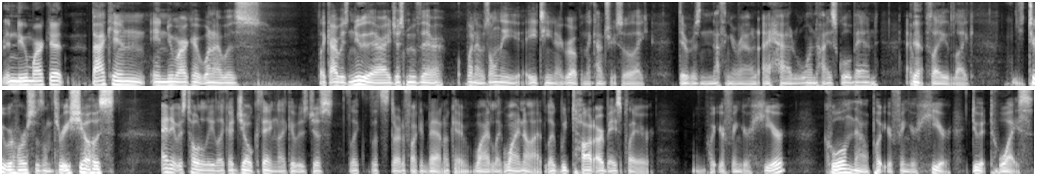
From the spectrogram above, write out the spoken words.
in Newmarket? Back in in Newmarket when I was like I was new there. I just moved there when I was only 18. I grew up in the country, so like there was nothing around. I had one high school band and Yeah. we played like two rehearsals on three shows. And it was totally like a joke thing. Like it was just like let's start a fucking band. Okay, why like why not? Like we taught our bass player put your finger here. Cool. Now put your finger here. Do it twice.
